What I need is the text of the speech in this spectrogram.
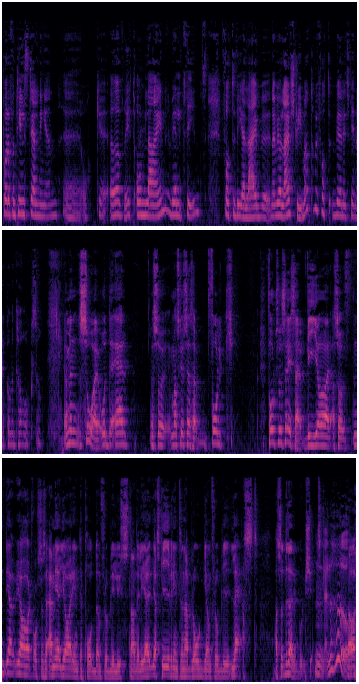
både från tillställningen eh, och eh, övrigt. Online, väldigt fint. Fått via live, eh, när vi har livestreamat har vi fått väldigt fina kommentarer också. Ja men så är det. Och det är, alltså, man ska ju säga så här, folk Folk som säger så här, vi gör, alltså, jag, jag har hört folk som säger, men jag gör inte podden för att bli lyssnad eller jag, jag skriver inte den här bloggen för att bli läst. Alltså det där är bullshit. Mm, eller hur? Ja.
